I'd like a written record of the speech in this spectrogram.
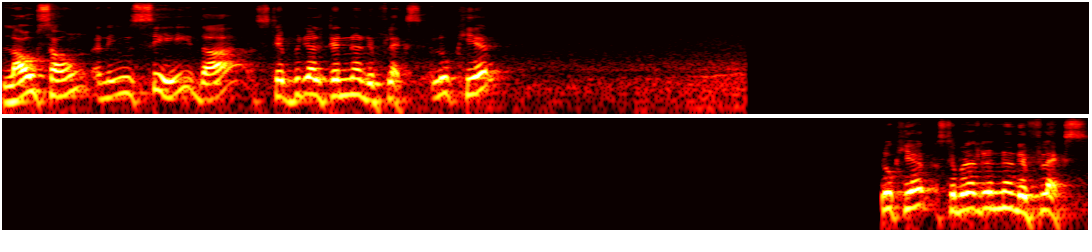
loud sound and you see the stapedial tendon reflex. Look here Look here, stapedial tendon reflex.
